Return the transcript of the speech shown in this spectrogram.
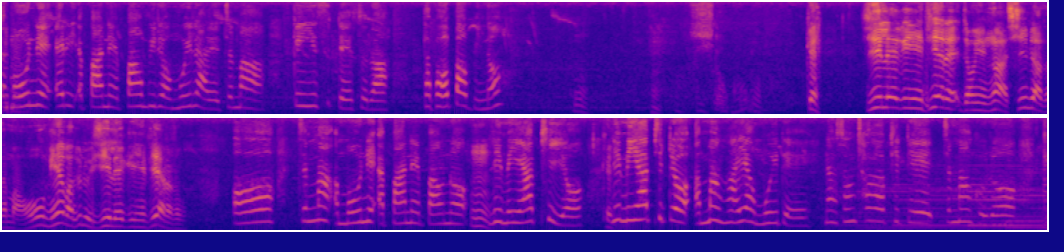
အမိုးနဲ့အဲ့ဒီအပားနဲ့ပေါင်းပြီးတော့မွေးလာတဲ့ကျမကရင်စစ်တယ်ဆိုတာသဘောပေါက်ပြီနော်ကဲရေလေကရင်ဖြစ်ရတဲ့အကြောင်းရင်းငါရှင်းပြသမှာဟိုနင်ကဘာဖြစ်လို့ရေလေကရင်ဖြစ်ရတာတော့။ အော်ကျမအမိုးနဲ့အပားနဲ့ပေါင်းတော့อืมလင်မယားဖြစ်ရောကဲ လင်မယားဖြစ်တော့အမ9ယောက်မွေးတယ်။နောက်ဆုံး6ယောက်ဖြစ်တဲ့ကျမကိုတော့က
